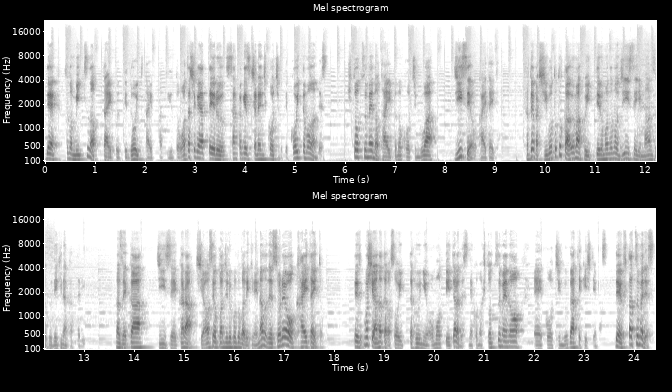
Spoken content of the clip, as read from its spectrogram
で、その3つのタイプってどういったタイプかというと、私がやっている3ヶ月チャレンジコーチングってこういったものなんです。1つ目のタイプのコーチングは、人生を変えたいと。例えば仕事とかうまくいっているものの人生に満足できなかったり、なぜか人生から幸せを感じることができない。なので、それを変えたいと。でもしあなたがそういったふうに思っていたらですね、この1つ目の、えコーチングが適しています。で、2つ目です。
